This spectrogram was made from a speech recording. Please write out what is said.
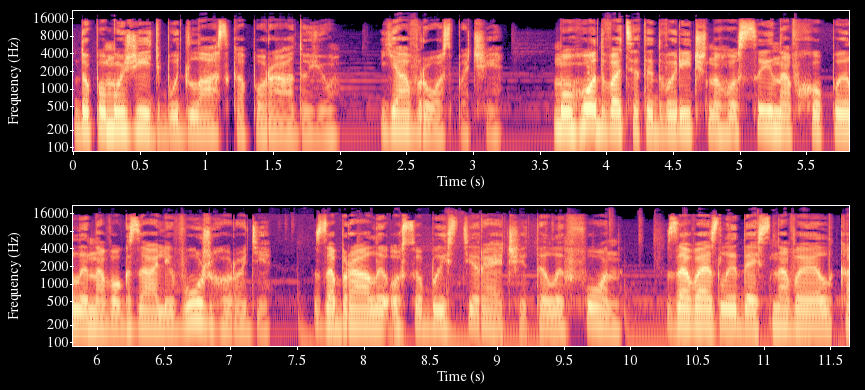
допоможіть, будь ласка, порадою. Я в розпачі. Мого 22-річного сина вхопили на вокзалі в Ужгороді, забрали особисті речі, телефон, завезли десь на ВЛК,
